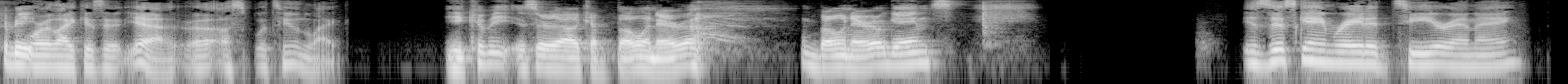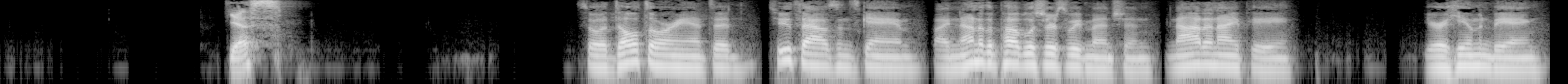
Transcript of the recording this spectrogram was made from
Could be. or like, is it, yeah, a, a Splatoon like? He could be. Is there like a bow and arrow, bow and arrow games? Is this game rated T or MA? Yes. So adult oriented, 2000s game by none of the publishers we've mentioned, not an IP. You're a human being.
